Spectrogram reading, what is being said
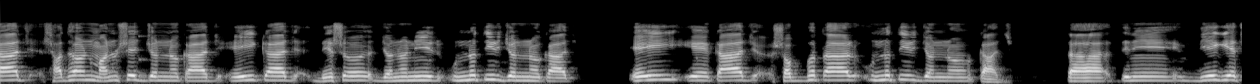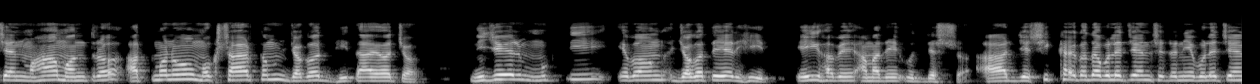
কাজ সাধারণ মানুষের জন্য কাজ, এই কাজ দেশ জননীর উন্নতির জন্য কাজ, এই কাজ সভ্যতার উন্নতির জন্য কাজ। তা তিনি দিয়ে গিয়েছেন মহামন্ত্র, আত্মনো মোক্ষার্থম জগৎ হিতায় চ। নিজের মুক্তি এবং জগতের হিত, এই হবে আমাদের উদ্দেশ্য। আর যে শিক্ষার কথা বলেছেন, সেটা নিয়ে বলেছেন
